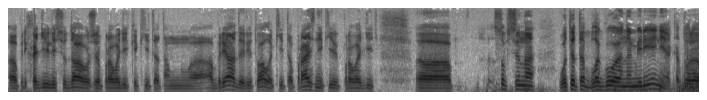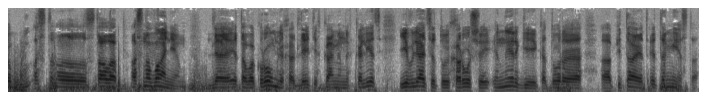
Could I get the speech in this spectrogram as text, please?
э, приходили сюда уже проводить какие-то там э, обряды, ритуалы, какие-то праздники проводить. Э, Собственно, вот это благое намерение, которое э, стало основанием для этого кромлиха, для этих каменных колец, является той хорошей энергией, которая э, питает это место.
